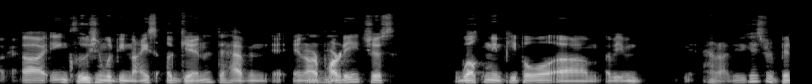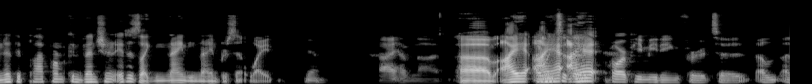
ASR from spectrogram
Okay. uh, inclusion would be nice again to have in in our Mhm. party. Just welcoming people. Um, I've even I don't know. Have you guys ever been to the platform convention? It is like ninety nine percent white. I have not. Um, I I I, went to I, the had ORP meeting for to uh,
